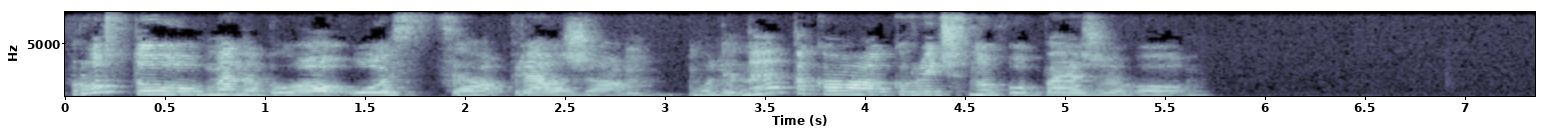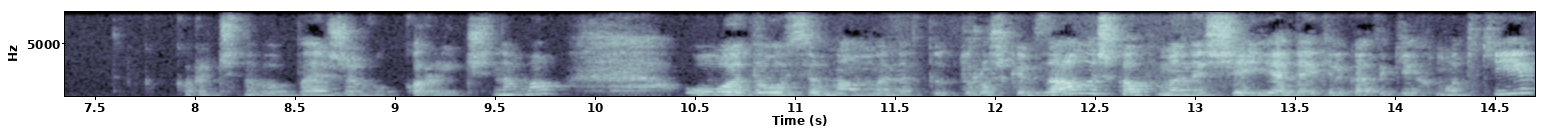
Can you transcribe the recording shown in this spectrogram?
Просто в мене була ось ця пряжа муліне, така коричнево-бежево. Коричнево-бежево-коричнева. От, ось вона в мене тут трошки в залишках. В мене ще є декілька таких мотків.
